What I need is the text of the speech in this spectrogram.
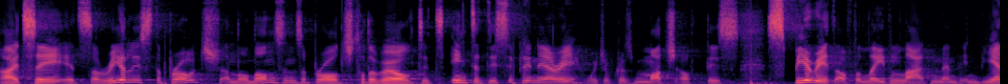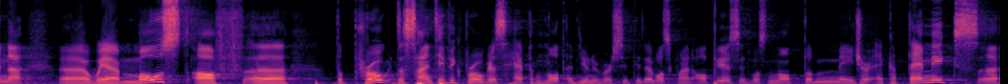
I'd say it's a realist approach, a no nonsense approach to the world. It's interdisciplinary, which, of course, much of this spirit of the late Enlightenment in Vienna, uh, where most of uh, the, the, scientific progress happened not at university. That was quite obvious. It was not the major academics. Uh,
